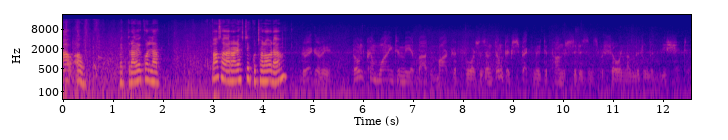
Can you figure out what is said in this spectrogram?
Au, au. Me trabé con la... Vamos a agarrar esto y escucharlo ahora. Gregory, don't come whining to me about market forces, and don't expect me to punish citizens for showing a little initiative.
